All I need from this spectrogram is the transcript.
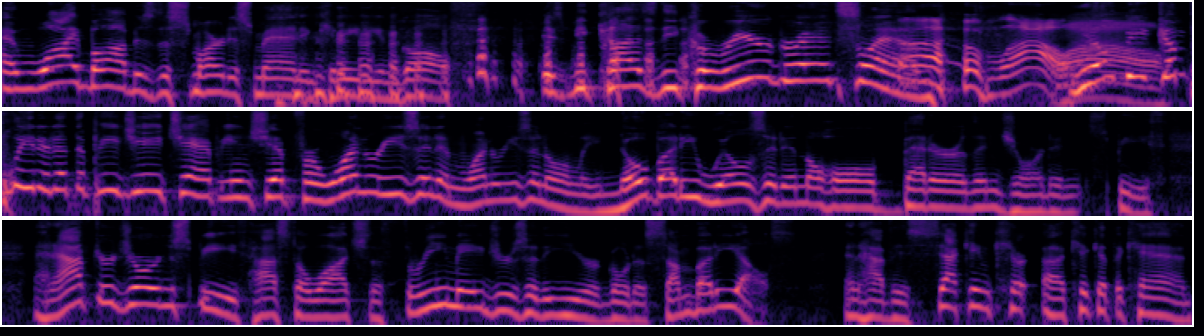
And why Bob is the smartest man in Canadian golf is because the career Grand Slam oh, wow. will be completed at the PGA Championship for one reason and one reason only. Nobody wills it in the hole better than Jordan Spieth. And after Jordan Spieth has to watch the three majors of the year go to somebody else and have his second uh, kick at the can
